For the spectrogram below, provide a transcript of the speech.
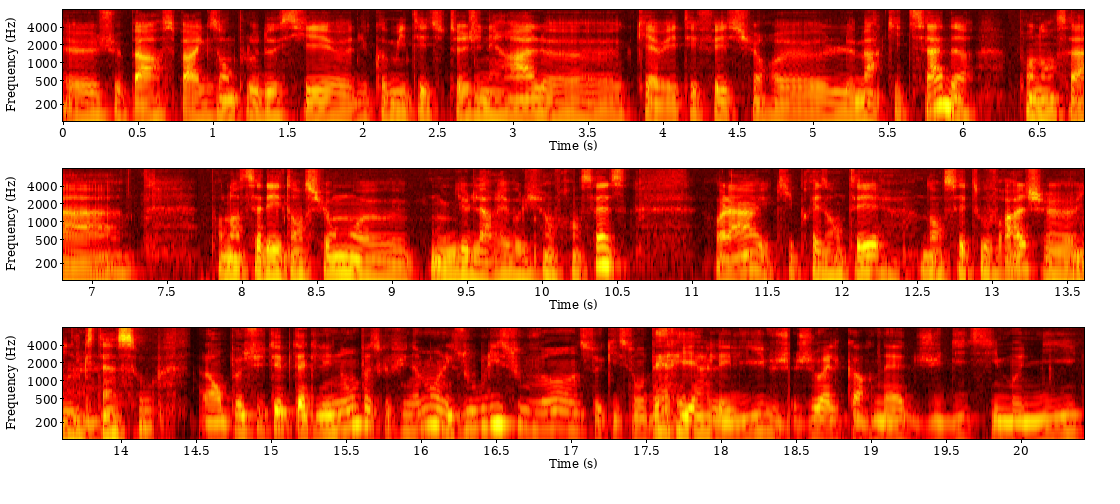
je pense par exemple au dossier du comité d'études général qui avait été fait sur le marquis de Sade pendant sa, pendant sa détention au milieu de la Révolution française. Voilà, qui présentait dans cet ouvrage euh, in extenso. Alors on peut citer peut-être les noms parce que finalement on les oublie souvent, hein, ceux qui sont derrière les livres, Joël Cornette, Judith Simoni,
